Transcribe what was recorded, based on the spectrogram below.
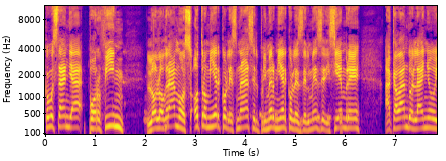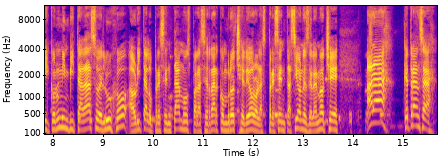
¿cómo están? Ya por fin lo logramos. Otro miércoles más, el primer miércoles del mes de diciembre. Acabando el año y con un invitadazo de lujo. Ahorita lo presentamos para cerrar con broche de oro las presentaciones de la noche. ¡Ara! ¿Qué tranza?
